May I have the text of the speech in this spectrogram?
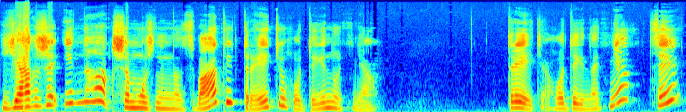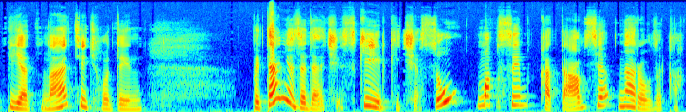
Як же інакше можна назвати третю годину дня? Третя година дня це 15 годин. Питання задачі: скільки часу Максим катався на роликах?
